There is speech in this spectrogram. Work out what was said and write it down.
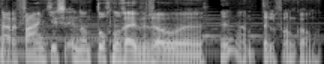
Naar de vaantjes en dan toch nog even zo eh, ja, aan de telefoon komen.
